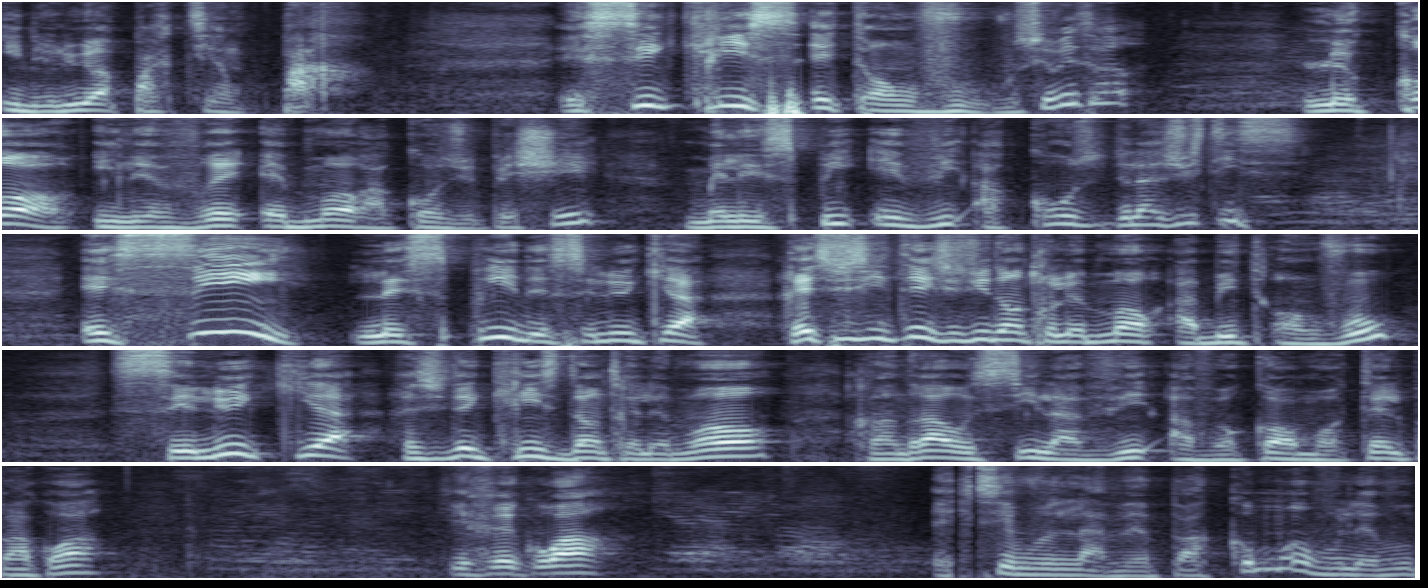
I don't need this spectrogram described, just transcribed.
il ne lui appartient pas. Et si Christ est en vous, vous savez ça? Le corps, il est vrai, est mort à cause du péché, mais l'esprit est vie à cause de la justice. Et si l'esprit de celui qui a ressuscité Jésus d'entre les morts habite en vous, c'est lui qui a ressuscité Christ d'entre les morts, rendra aussi la vie à vos corps mortels par quoi? Qui fait quoi? Et si vous ne l'avez pas, comment voulez-vous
